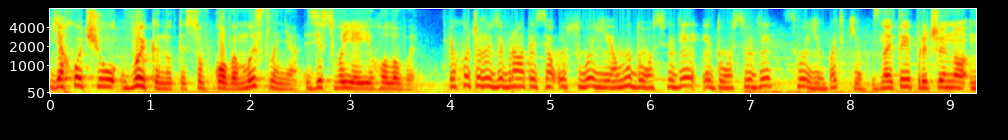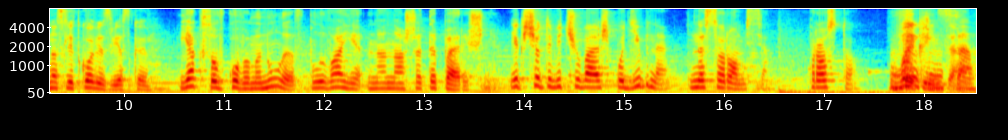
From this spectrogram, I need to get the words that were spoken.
Я хочу викинути совкове мислення зі своєї голови. Я хочу розібратися у своєму досвіді і досвіді своїх батьків. Знайти причинно-наслідкові зв'язки. Як совкове минуле впливає на наше теперішнє? Якщо ти відчуваєш подібне, не соромся. Просто Викинь це.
